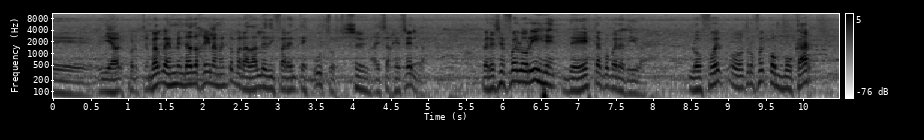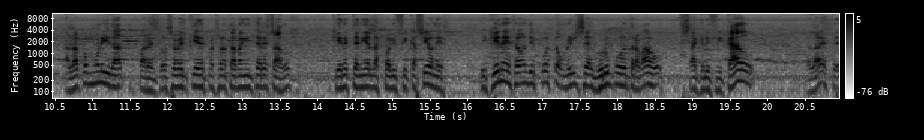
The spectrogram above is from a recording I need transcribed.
Eh, y ahora, han enmendado el reglamento para darle diferentes usos Sí. a esa reserva. Pero ese fue el origen de esta cooperativa. Lo fue, otro fue convocar a la comunidad para entonces ver quiénes personas estaban interesados, quiénes tenían las cualificaciones y quiénes estaban dispuestos a unirse al grupo de trabajo sacrificado Este,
